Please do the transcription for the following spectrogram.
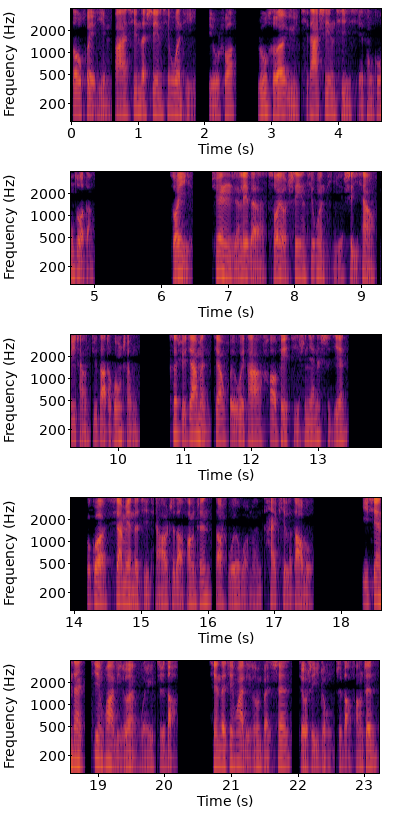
都会引发新的适应性问题，比如说如何与其他适应器协同工作等。所以，确认人类的所有适应器问题是一项非常巨大的工程，科学家们将会为它耗费几十年的时间。不过，下面的几条指导方针倒是为我们开辟了道路，以现代进化理论为指导。现代进化理论本身就是一种指导方针，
